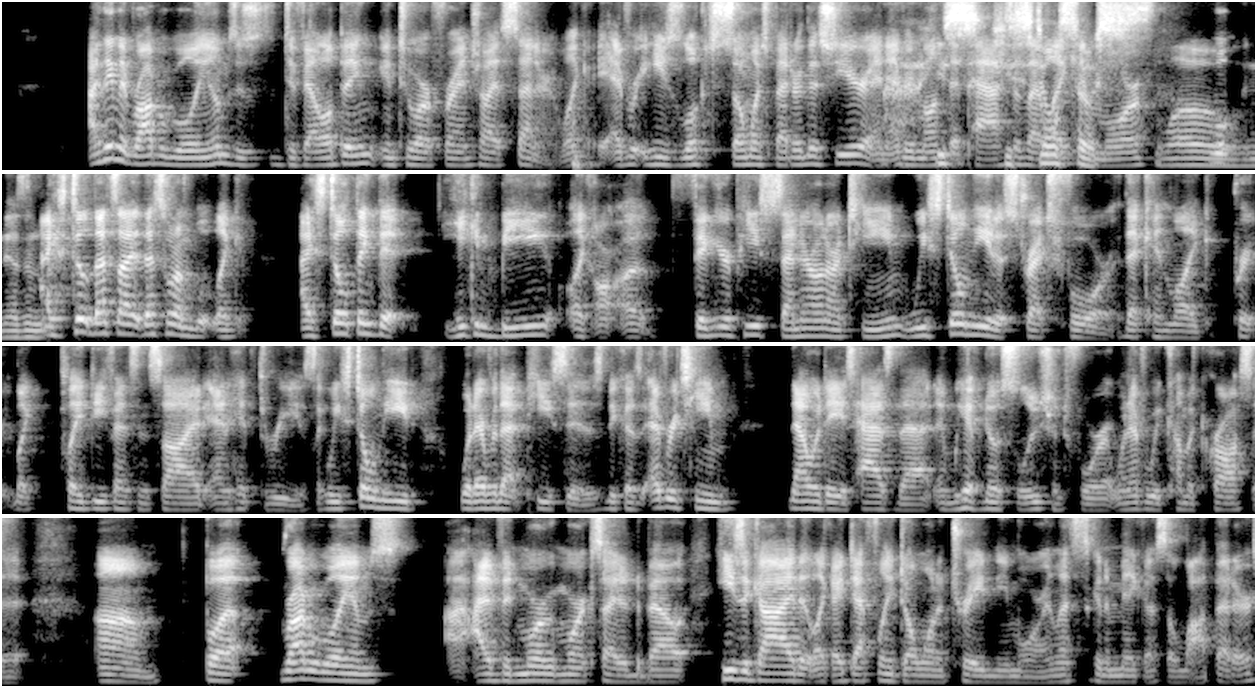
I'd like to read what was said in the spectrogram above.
I think that Robert Williams is developing into our franchise center. Like every he's looked so much better this year, and every month He's- that passes, I like so him more. slow Well, and doesn't. I still that's I that's what I'm like. I still think that he can be like our, a figure piece center on our team. We still need a stretch four that can like pr- like play defense inside and hit threes. Like we still need whatever that piece is because every team nowadays has that, and we have no solution for it whenever we come across it. Um, but Robert Williams. I've been more and more excited about. He's a guy that like I definitely don't want to trade anymore unless it's going to make us a lot better.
